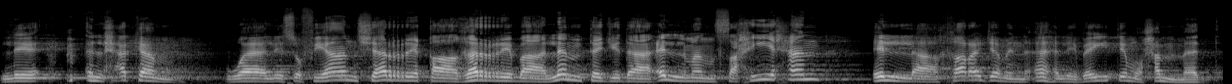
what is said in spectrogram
للحكم ولسفيان شرقا غربا لن تجدا علما صحيحا إلا خرج من أهل بيت محمد.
